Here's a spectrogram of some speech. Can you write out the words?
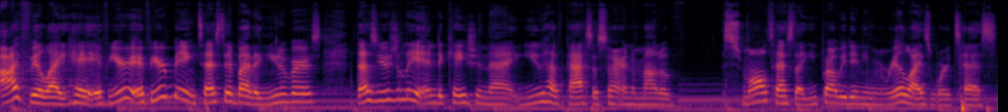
I feel like, hey, if you're if you're being tested by the universe, that's usually an indication that you have passed a certain amount of small tests that you probably didn't even realize were tests.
